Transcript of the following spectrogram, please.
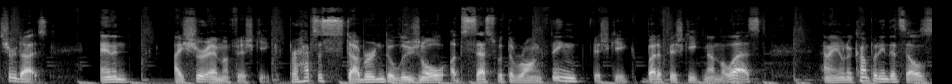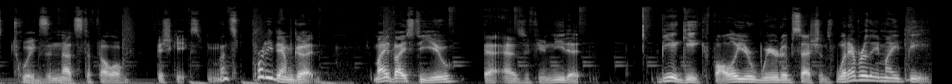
sure does. And I sure am a fish geek. Perhaps a stubborn, delusional, obsessed with the wrong thing fish geek, but a fish geek nonetheless and I own a company that sells twigs and nuts to fellow fish geeks. That's pretty damn good. My advice to you, as if you need it, be a geek, follow your weird obsessions, whatever they might be.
